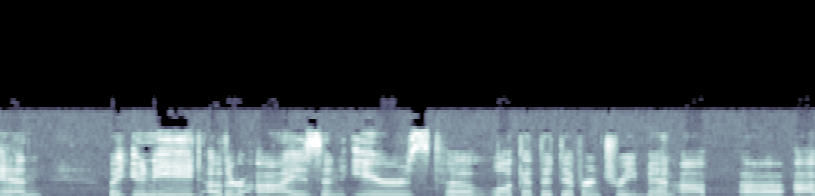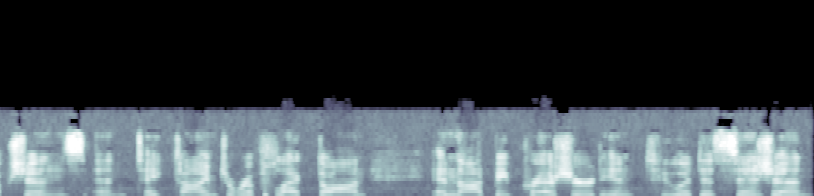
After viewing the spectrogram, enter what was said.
And but you need other eyes and ears to look at the different treatment op, uh, options and take time to reflect on and not be pressured into a decision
